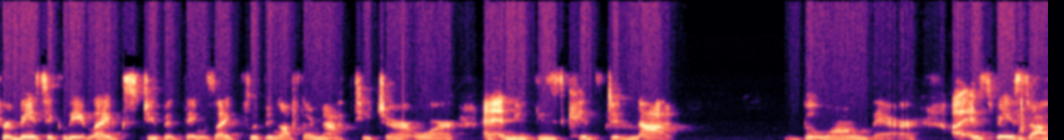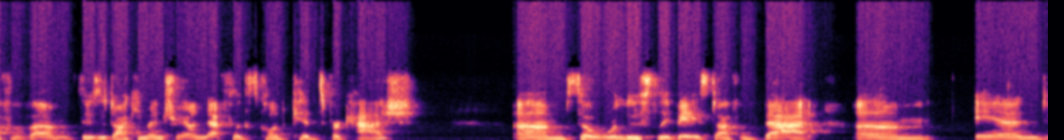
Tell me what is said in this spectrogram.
for basically like stupid things like flipping off their math teacher or and, these kids did not belong there. Uh, it's based off of um, there's a documentary on Netflix called Kids for Cash. Um, so we're loosely based off of that. Um, and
